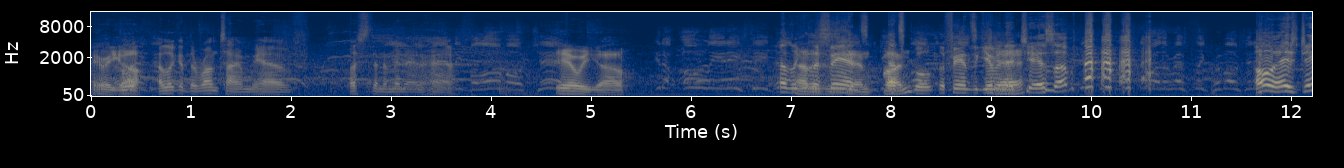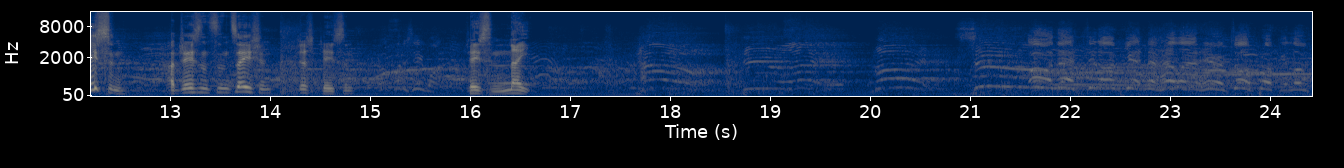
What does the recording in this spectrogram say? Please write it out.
There we go. I look at the runtime, we have less than a minute and a half. Bellomo? Here we go. You know, only an EC Yeah, look Now at the fans. That's cool. The fans are giving Yeah. their chairs up. for the wrestling promotion. oh, there's Jason. Uh, Jason Sensation. Just Jason. What does he want? Jason Knight. Oh, that's it. I'm getting the hell out of here. It's all broken loose.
